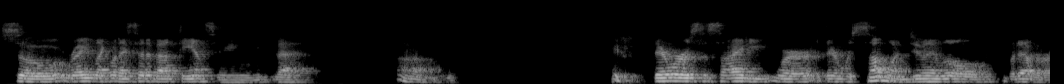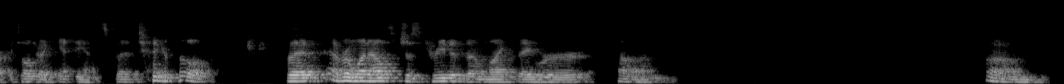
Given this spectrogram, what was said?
so, right, like what I said about dancing, that um, if there were a society where there was someone doing a little whatever, I told you I can't dance, but doing a little, but everyone else just treated them like they were um, um,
